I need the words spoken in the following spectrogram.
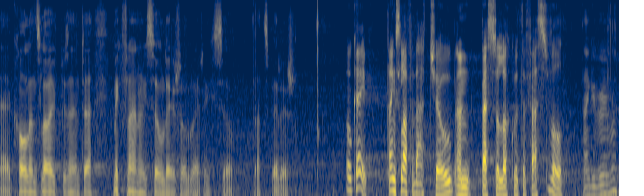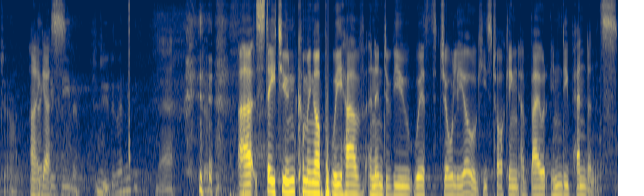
uh, Collins Live presenter. Mick Flannery sold out already, so that's about it. Okay, thanks a lot for that, Joe, and best of luck with the festival. Thank you very much, Alan. I Thank guess. You, Did you do anything? Nah. Uh, stay tuned. Coming up, we have an interview with Joe Leogue. He's talking about Indiependence.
